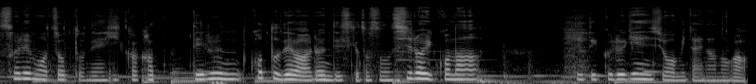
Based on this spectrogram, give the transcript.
それもちょっとね引っかかってることではあるんですけどその白い粉出てくる現象みたいなのが。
